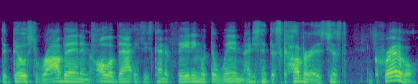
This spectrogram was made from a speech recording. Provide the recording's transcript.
the ghost robin and all of that he's kind of fading with the wind. I just think this cover is just incredible.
